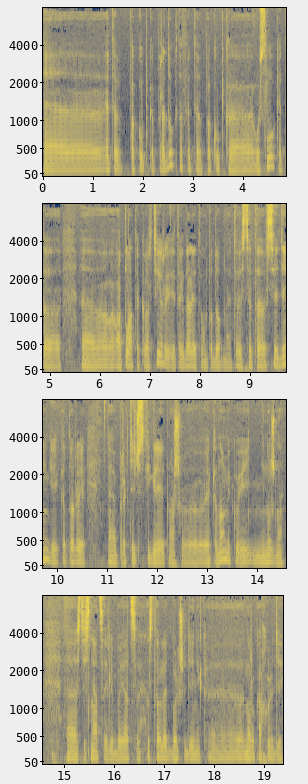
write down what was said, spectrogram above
э, это покупка продуктов, это покупка услуг, это оплата квартиры и так далее и тому подобное. То есть это все деньги, которые Э, практически греет нашу экономику, и не нужно э, стесняться или бояться оставлять больше денег э, на руках у людей.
